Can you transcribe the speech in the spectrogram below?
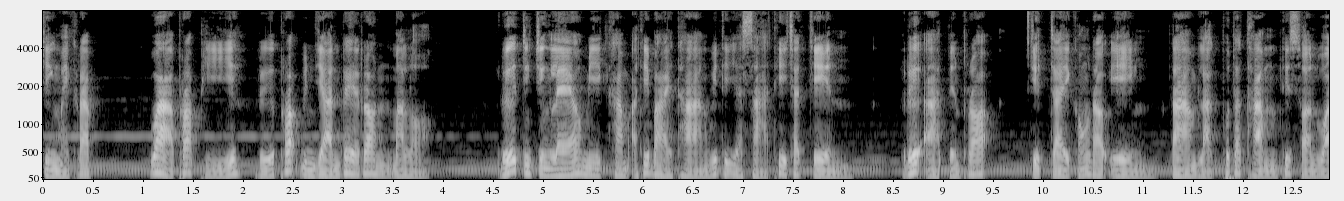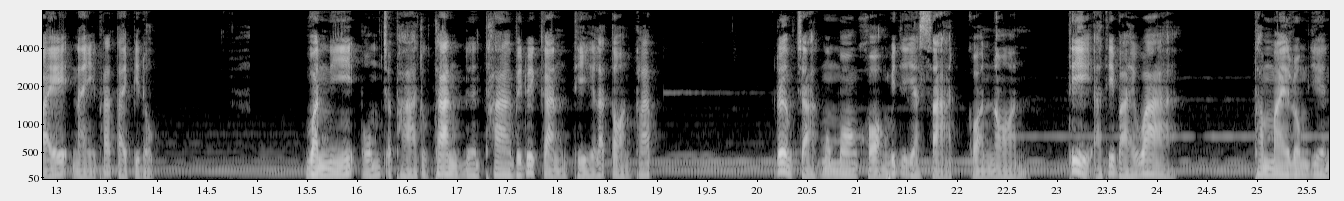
จริงไหมครับ ว่าเพราะผีหรือเพราะวิญญาณเร่ร่อนมาหลอก หรือจริงๆ แล้วมีคำอธิบายทางวิทยาศาสตร์ที่ชัดเจน หรืออาจเป็นเพราะจิตใจของเราเองตามหลักพุทธธรรมที่สอนไว้ในพระไตรปิฎกวันนี้ผมจะพาทุกท่านเดินทางไปด้วยกันทีละตอนครับ เริ่มจากมุมมองของวิทยาศาสตร์ก่อนนอน ที่อธิบายว่าทำไมลมเย็น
